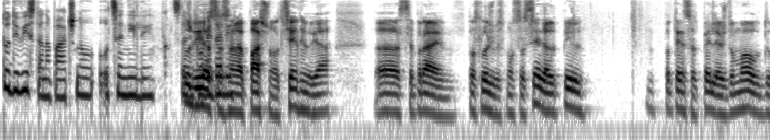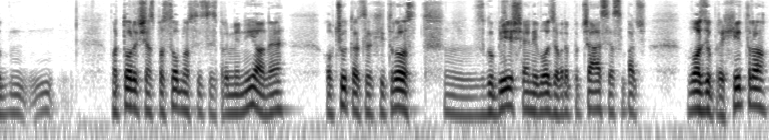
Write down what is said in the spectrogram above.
Tudi vi ste napačno ocenili, kot ste Tudi že povedali. Tudi jaz sem napačno ocenil, ja. Uh, Uh, se pravi, po službi smo sosedali, pil, potem se odpelješ domov, do, motorične sposobnosti se spremenijo, ne? občutek za hitrost hm, zgubiš, eni vozijo prepočasi, jaz sem pač vozil prehitro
